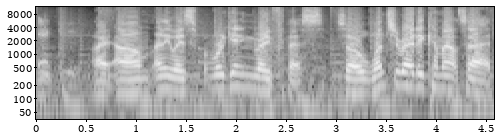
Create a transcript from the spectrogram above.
icky. Alright, um, anyways, we're getting ready for this. So, once you're ready, come outside.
